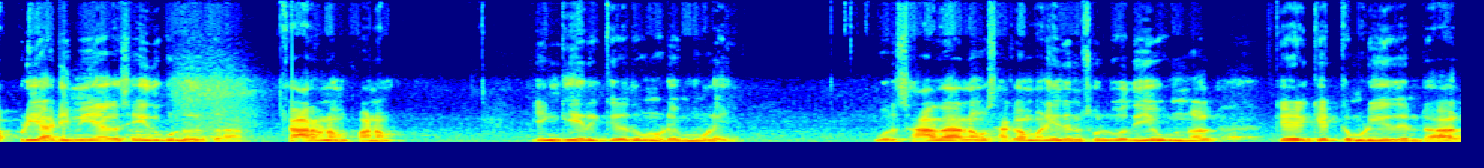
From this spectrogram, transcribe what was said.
அப்படி அடிமையாக செய்து கொண்டிருக்கிறான். காரணம் பணம். எங்கே இருக்கிறது உன்னுடைய மூளை? ஒரு சாதாரண ஒரு சக மனிதன் சொல்வதையே உன்னால் கே கேட்க முடியுது என்றால்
